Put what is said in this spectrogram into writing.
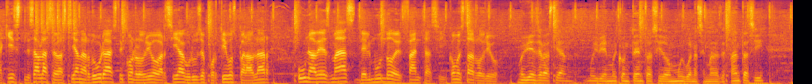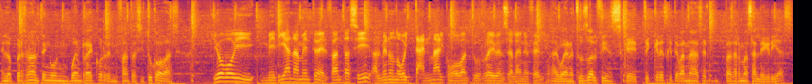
Aquí les habla Sebastián Ardura, estoy con Rodrigo García, Gurús Deportivos, para hablar una vez más del mundo del fantasy. ¿Cómo estás, Rodrigo? Muy bien, Sebastián. Muy bien, muy contento. Ha sido muy buenas semanas de fantasy. En lo personal tengo un buen récord en mi fantasy. ¿Tú cómo vas? Yo voy medianamente en el fantasy, al menos no voy tan mal como van tus Ravens en la NFL. Ay, bueno, tus Dolphins, ¿que te crees que te van a hacer pasar más alegrías?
